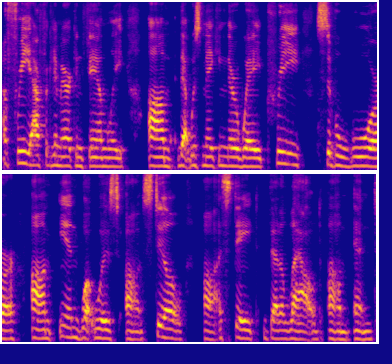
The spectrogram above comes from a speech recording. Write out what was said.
a free African American family um, that was making their way pre Civil War um, in what was uh, still uh, a state that allowed um, and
